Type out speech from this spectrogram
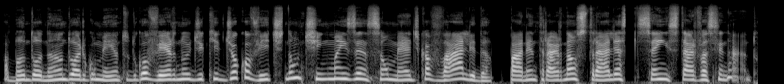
abandonando o argumento do governo de que Djokovic não tinha uma isenção médica válida para entrar na Austrália sem estar vacinado.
